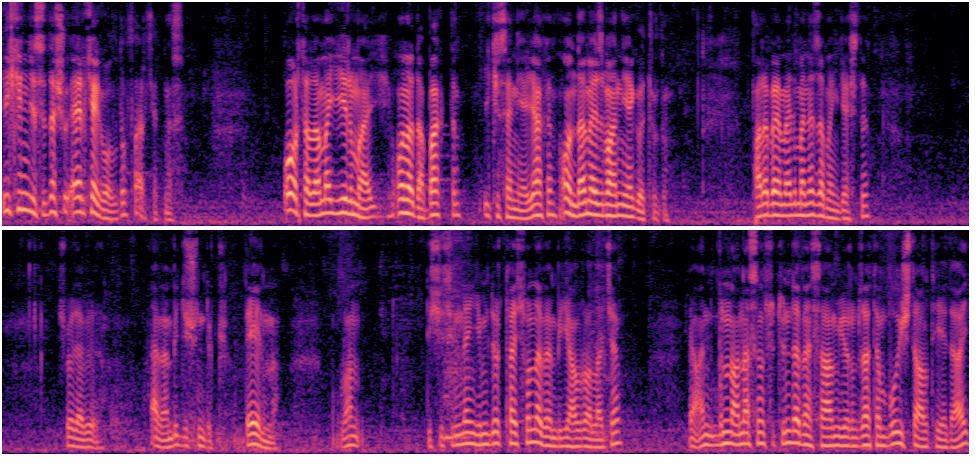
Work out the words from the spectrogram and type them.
İkincisi de şu erkek oldu. Fark etmez. Ortalama 20 ay. Ona da baktım. 2 seneye yakın. Onu da mezbaniye götürdüm. Para benim elime ne zaman geçti? Şöyle bir hemen bir düşündük. Değil mi? Ulan dişisinden 24 ay sonra ben bir yavru alacağım. Yani bunun anasının sütünü de ben sağmıyorum. Zaten bu işte 6-7 ay.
